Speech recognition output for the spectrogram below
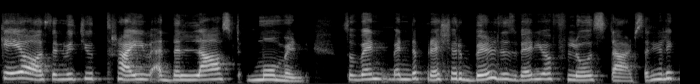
chaos in which you thrive at the last moment. So when when the pressure builds is where your flow starts. And you're like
